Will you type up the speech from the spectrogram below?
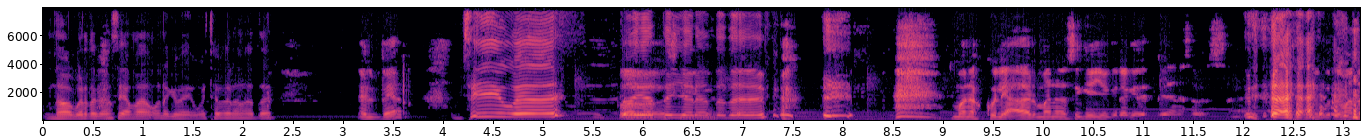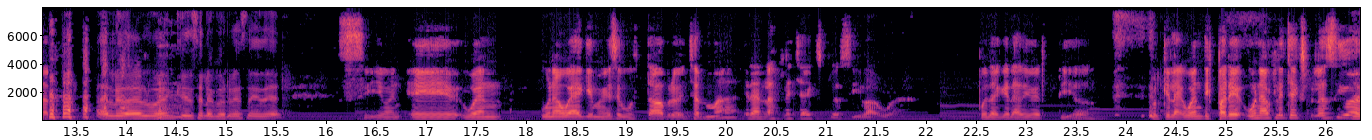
No me acuerdo cómo se llama uno que me dio mucha pena matar. El Bear. Sí, weón. Todavía Oh, estoy sí, llorando. todavía. Monos culiados, hermano, así que yo creo que despidan a esa persona. Al, al weón que se le ocurrió esa idea. Sí, weón. Eh, weón, una weá que me hubiese gustado aprovechar más eran las flechas explosivas, weón. Puta que era divertido. Porque la weón disparé una flecha explosiva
